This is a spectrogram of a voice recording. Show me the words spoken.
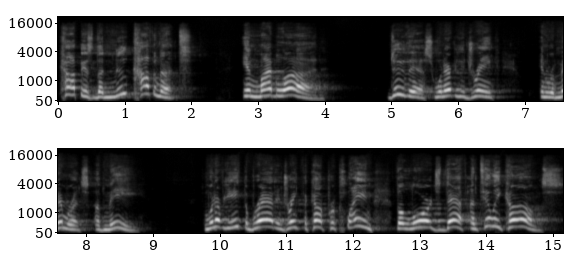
cup is the new covenant in my blood. Do this whenever you drink in remembrance of me. And whenever you eat the bread and drink the cup, proclaim the Lord's death until he comes.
